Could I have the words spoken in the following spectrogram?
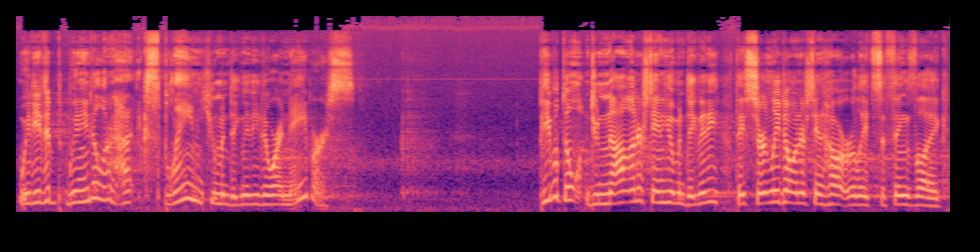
we need, to, we need to learn how to explain human dignity to our neighbors. People don't, do not understand human dignity. They certainly don't understand how it relates to things like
